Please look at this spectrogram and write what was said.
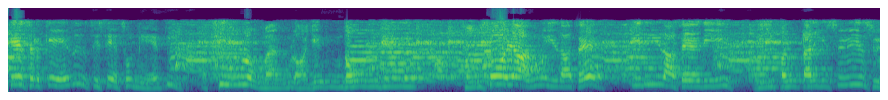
开出了改日这三座年币，青龙门廊运动的。多少呀？弄一大在，一里那三里，连本带利算一算，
